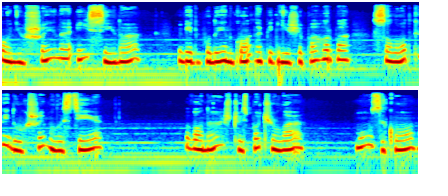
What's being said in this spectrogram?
Конюшина і сіна від будинку на підніжжі пагорба солодкий дух шимолості. Вона щось почула музику.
